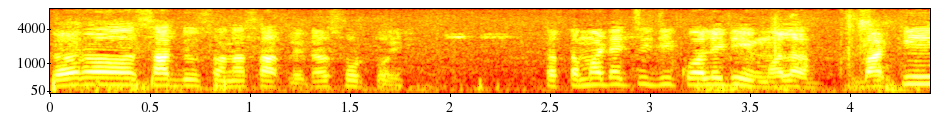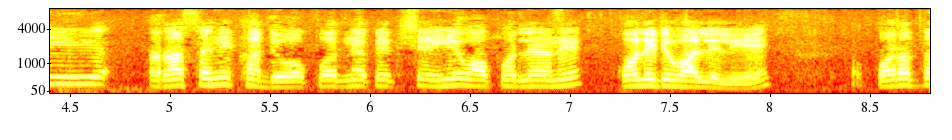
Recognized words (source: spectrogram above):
दर सात दिवसांना सात लिटर सोडतो आहे तर टमाट्याची जी क्वालिटी आहे मला बाकी रासायनिक खाद्य वापरण्यापेक्षा हे वापरल्याने क्वालिटी वाढलेली आहे. परत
